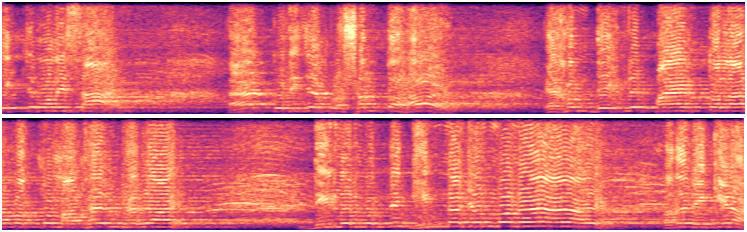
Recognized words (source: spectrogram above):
দেখতে মনে চায়? হ্যাঁ কলিজা প্রশান্ত হয়। এখন দেখলে পায়ের তলার রক্ত মাথায় উঠে যায়। দিলের মধ্যে ঘৃণা জন্ম নেয়। কথা দেখি না?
